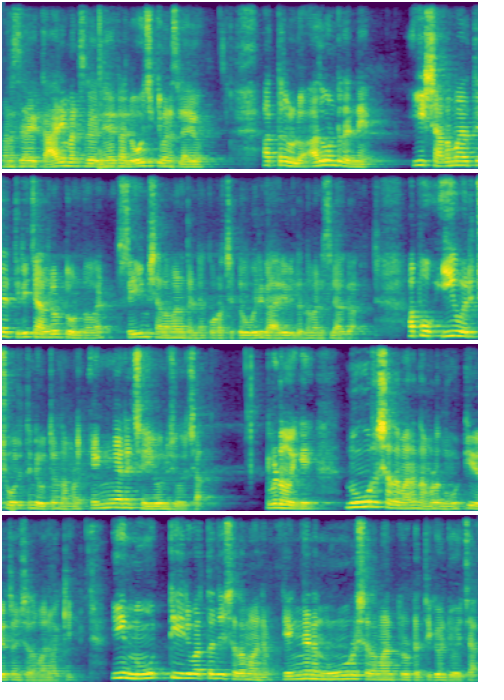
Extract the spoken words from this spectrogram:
മനസ്സിലായോ? കാര്യം മനസ്സിലായോ? നിങ്ങൾക്ക് ആ ലോജിക്ക് മനസ്സിലായോ? അത്രേ ഉള്ളൂ. അതുകൊണ്ട് തന്നെ ഈ ശതമാനത്തെ തിരിച്ച് അതിലോട്ട് കൊണ്ടുപോകാൻ സെയിം ശതമാനം തന്നെ കുറച്ചിട്ട് ഒരു കാര്യമില്ലെന്ന് മനസ്സിലാക്കുക. അപ്പോൾ ഈ ഒരു ചോദ്യത്തിന്റെ ഉത്തരം നമ്മൾ എങ്ങനെ ചെയ്യുമെന്ന് ചോദിച്ചാൽ ഇവിടെ നോക്കി നൂറ് ശതമാനം നമ്മൾ നൂറ്റി ഇരുപത്തഞ്ച് ശതമാനമാക്കി ഈ നൂറ്റി ഇരുപത്തഞ്ച് ശതമാനം എങ്ങനെ നൂറ് ശതമാനത്തിലോട്ട് എത്തിക്കുമെന്ന് ചോദിച്ചാൽ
